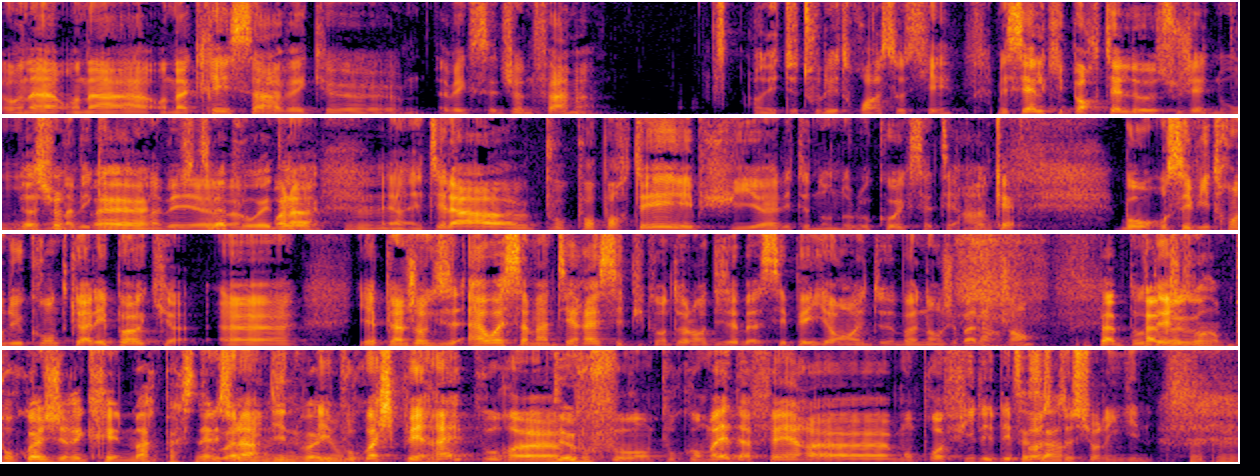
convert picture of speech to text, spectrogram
on a, on a, on a créé ça avec, euh, avec cette jeune femme. On était tous les trois associés, mais c'est elle qui portait le sujet. Nous, Bien on sûr, avait, ouais, on avait, là euh, pour aider, voilà, ouais. Hmm. on était là euh, pour, pour porter, et puis euh, elle était dans nos locaux, etc. Bon, on s'est vite rendu compte qu'à l'époque, euh, il y a plein de gens qui disaient ah ouais ça m'intéresse, et puis quand on leur disait bah, c'est payant, et de bah non j'ai pas d'argent. Pas, Donc pas déjà- besoin. Pourquoi j'irais créer une marque personnelle Voilà. sur LinkedIn, Et voyons pourquoi je paierais pour, euh, pour qu'on pour qu'on m'aide à faire euh, mon profil et des posts ça. sur LinkedIn. Mm, mm.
